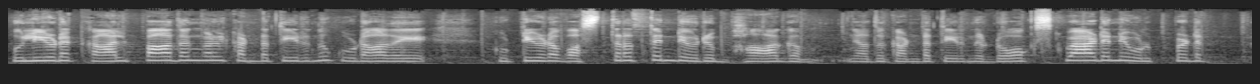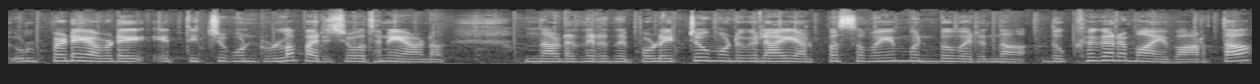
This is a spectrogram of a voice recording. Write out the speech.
പുലിയുടെ കാൽപാദങ്ങൾ കണ്ടെത്തിയിരുന്നു. കൂടാതെ കുട്ടിയുടെ വസ്ത്രത്തിന്റെ ഒരു ഭാഗം അത് കണ്ടെത്തിയിരുന്നു. ഡോഗ് സ്ക്വാഡിനെ ഉൾപ്പെടെ ഉൾപ്പെടെ അവിടെ എത്തിച്ചുകൊണ്ടുള്ള പരിശോധനയാണ് നടന്നിരുന്നത്. ഇപ്പോൾ ഏറ്റവും ഒടുവിലായി അല്പസമയം മുൻപ് വരുന്ന ദുഃഖകരമായ വാർത്ത.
